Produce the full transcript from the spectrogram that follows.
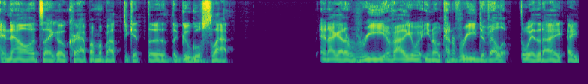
And now it's like, oh crap, I'm about to get the the Google slap and I got to reevaluate, you know, kind of redevelop the way that I, I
